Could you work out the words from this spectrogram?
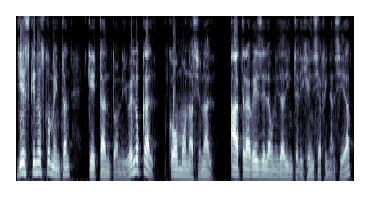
Y es que nos comentan que tanto a nivel local como nacional, a través de la Unidad de Inteligencia Financiera,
